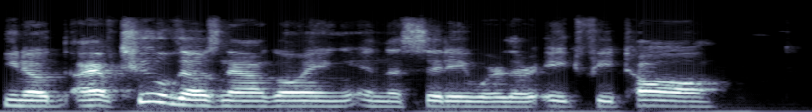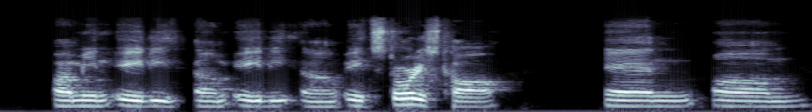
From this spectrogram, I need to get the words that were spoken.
you know i have two of those now going in the city where they're eight feet tall i mean 80 um 80 um, eight stories tall and um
